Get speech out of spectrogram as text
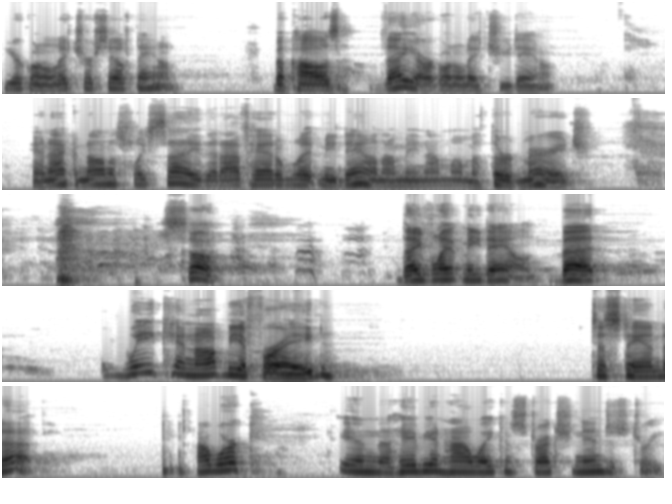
you're going to let yourself down because they are going to let you down. And I can honestly say that I've had them let me down. I mean, I'm on my third marriage. so They've let me down. But we cannot be afraid to stand up. I work in the heavy and highway construction industry.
